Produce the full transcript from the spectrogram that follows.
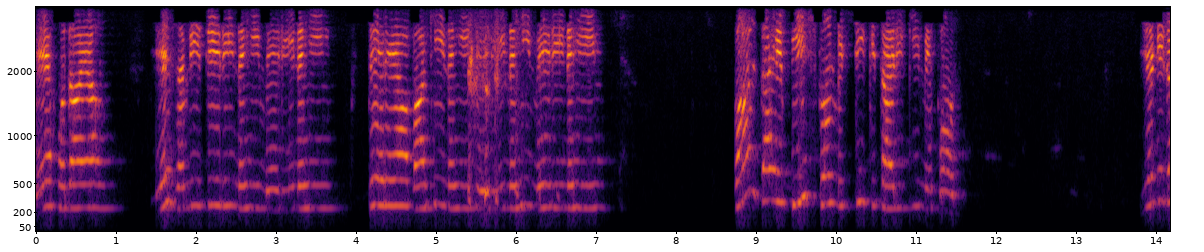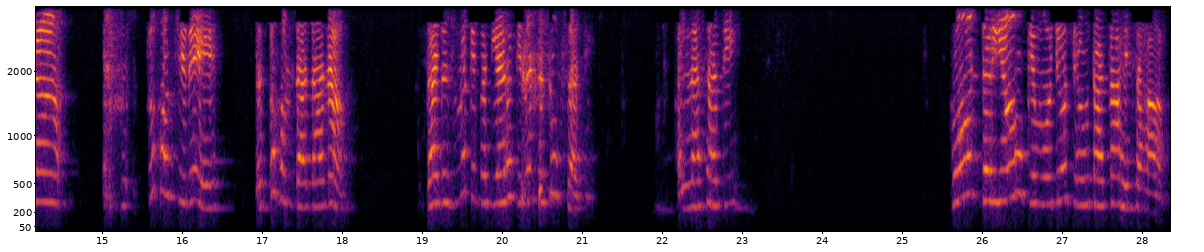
اے خدایا یہ زمین تیری نہیں میری نہیں تیرے آ باقی نہیں تیری نہیں میری نہیں بال کا یہ بیس کو مٹی کی تاریخی میں کون یعنی دا تخم چې دی د تخم دا دانا دا د ځمکې په تیارو کې دلته څوک ساتي الله ساتي کون دریاو کې موجود یو تاتا هي صاحب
